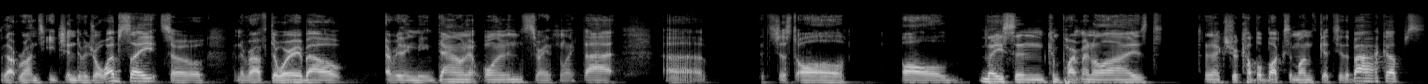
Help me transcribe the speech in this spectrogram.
that runs each individual website. So I never have to worry about everything being down at once or anything like that. Uh, it's just all all nice and compartmentalized. An extra couple bucks a month gets you the backups,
